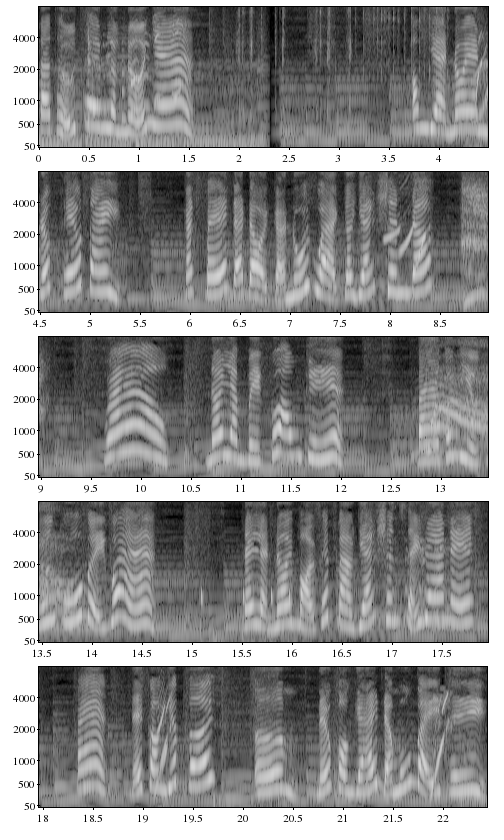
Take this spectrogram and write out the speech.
Ta thử thêm lần nữa nha. Ông già Noel rất khéo tay. Các bé đã đòi cả núi quà cho Giáng sinh đó. Wow Nơi làm việc của ông kìa. Ba có nhiều thứ thú vị quá à Đây là nơi mọi phép màu Giáng sinh xảy ra nè. Ba, để con giúp với. Ừm, nếu con gái đã muốn vậy thì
